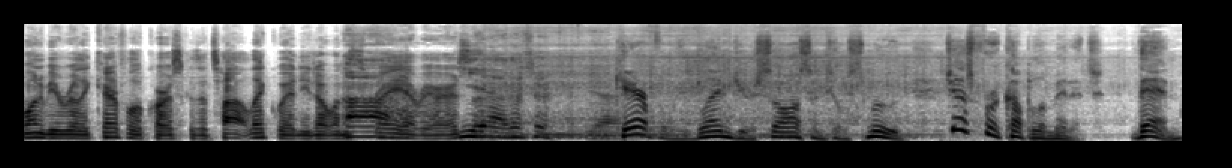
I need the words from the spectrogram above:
want to be really careful, of course, because it's hot liquid. And you don't want to spray everywhere. so- Ah, Yeah, that's it. Carefully blend your sauce until smooth, just for a couple of minutes. Then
